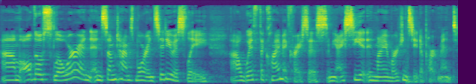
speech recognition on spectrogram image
um, although slower and, and, sometimes more insidiously, uh, with the climate crisis. I mean, I see it in my emergency department.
